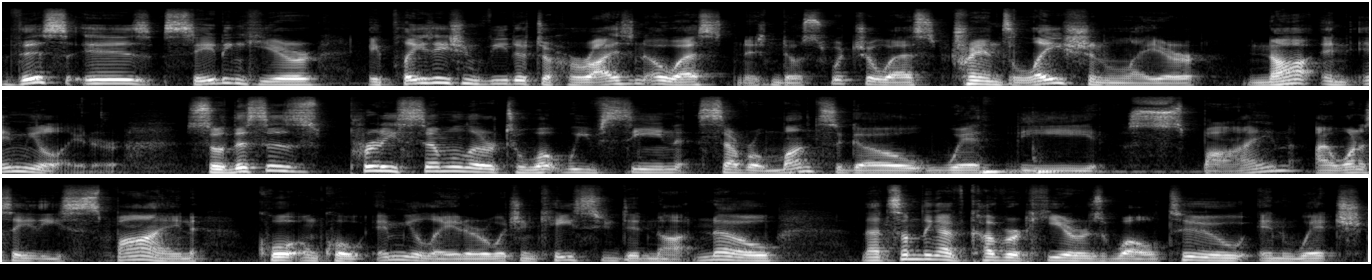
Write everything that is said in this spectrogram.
this is stating here a PlayStation Vita to Horizon OS, Nintendo Switch OS translation layer, not an emulator. So this is pretty similar to what we've seen several months ago with the Spine. I want to say the Spine quote unquote emulator, which in case you did not know, that's something I've covered here as well too, in which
